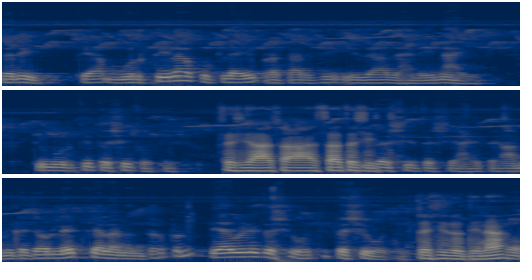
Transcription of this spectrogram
तरी त्या मूर्तीला कुठल्याही प्रकारची इजा झाली नाही. ती मूर्ती तशीच होती. तशी असा असा तशी जशी तशी आहे ते. आम्ही त्याच्यावर लेप केल्यानंतर पण त्यावेळी जशी होती तशी होती. तशीच होती ना? हो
